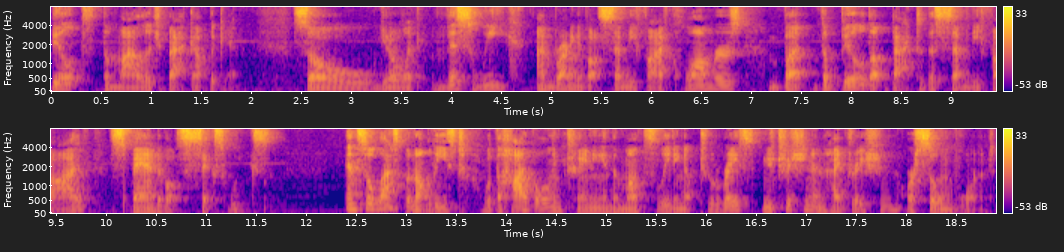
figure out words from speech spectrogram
built the mileage back up again. So you know, like this week, I'm running about 75 kilometers, but the build up back to the 75 spanned about six weeks. And so, last but not least, with the high volume training in the months leading up to a race, nutrition and hydration are so important.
